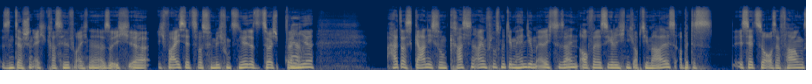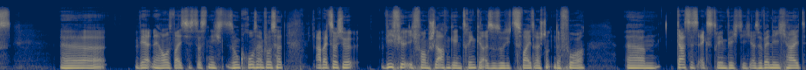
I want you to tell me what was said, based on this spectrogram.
sind da schon echt krass hilfreich. Ne? Also ich, äh, ich weiß jetzt, was für mich funktioniert. Also zum Beispiel bei ja. mir hat das gar nicht so einen krassen Einfluss mit dem Handy, um ehrlich zu sein, auch wenn es sicherlich nicht optimal ist, aber das ist jetzt so aus Erfahrungswerten äh, heraus, weiß ich, dass das nicht so einen großen Einfluss hat. Aber zum Beispiel, wie viel ich vorm Schlafengehen trinke, also so die zwei, drei Stunden davor, ähm, das ist extrem wichtig. Also wenn ich halt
